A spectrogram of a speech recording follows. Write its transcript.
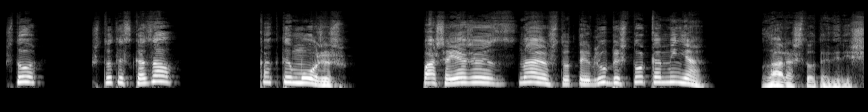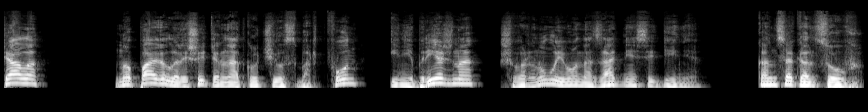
Что? Что ты сказал? Как ты можешь? Паша, я же знаю, что ты любишь только меня. Лара что-то верещала, но Павел решительно отключил смартфон и небрежно швырнул его на заднее сиденье. В конце концов,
